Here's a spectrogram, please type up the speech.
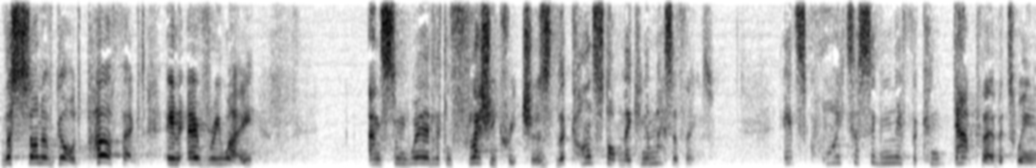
The Son of God, perfect in every way, and some weird little fleshy creatures that can't stop making a mess of things. It's quite a significant gap there between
